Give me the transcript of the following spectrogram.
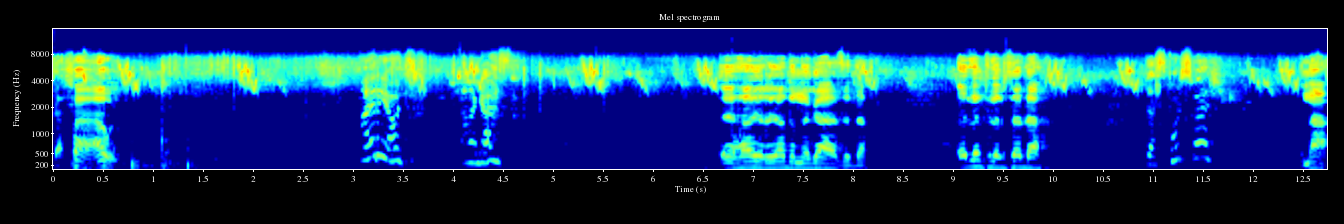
كفاءة قوي Hi رياض أنا جاهزه إيه Hi رياض انه جاهز ده. إيه اللي أنت لابساه ده؟ ده sportswear نعم.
